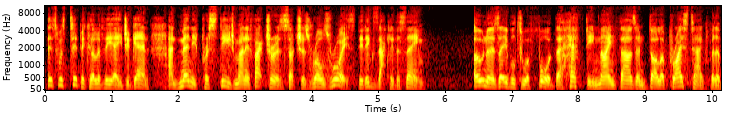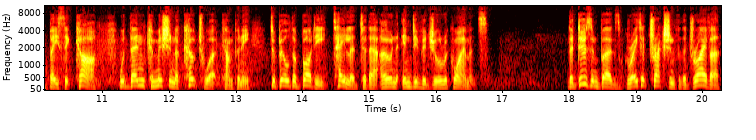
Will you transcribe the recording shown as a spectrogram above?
This was typical of the age again, and many prestige manufacturers such as Rolls-Royce did exactly the same. Owners able to afford the hefty $9,000 price tag for the basic car would then commission a coachwork company to build a body tailored to their own individual requirements. The Duesenberg's great attraction for the driver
